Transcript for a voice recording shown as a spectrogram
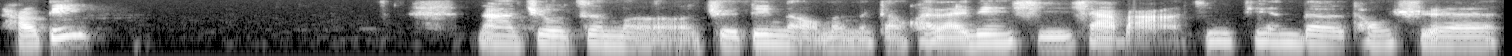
好的，那就这么决定了。我们赶快来练习一下吧。今天的同学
